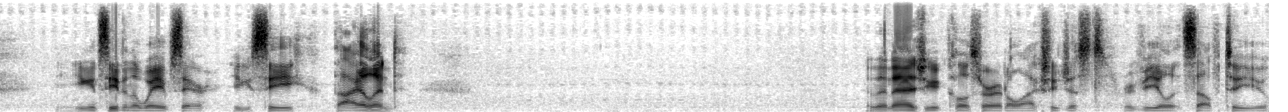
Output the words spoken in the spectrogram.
you can see it in the waves there. You can see the island. And then as you get closer, it'll actually just reveal itself to you.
